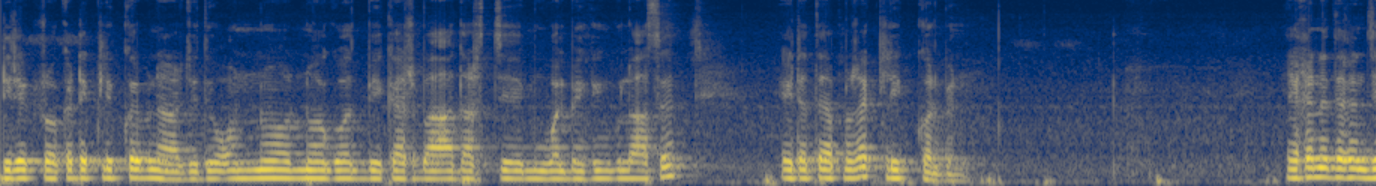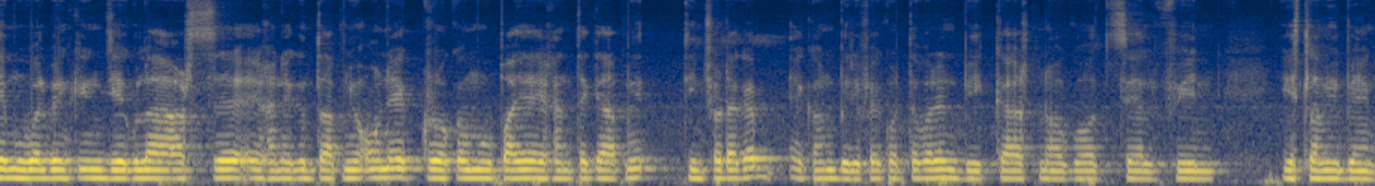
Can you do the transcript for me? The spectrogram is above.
ডিরেক্ট রকেটে ক্লিক করবেন। আর যদি অন্য নগদ, বিকাশ বা আদার্স যে মোবাইল ব্যাঙ্কিংগুলো আছে, এটাতে আপনারা ক্লিক করবেন। এখানে দেখেন যে মোবাইল ব্যাঙ্কিং যেগুলো আসছে, এখানে কিন্তু আপনি অনেক রকম উপায়ে এখান থেকে আপনি তিনশো টাকা অ্যাকাউন্ট ভেরিফাই করতে পারেন। বিকাশ, নগদ সেলফিন ইসলামী ব্যাংক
